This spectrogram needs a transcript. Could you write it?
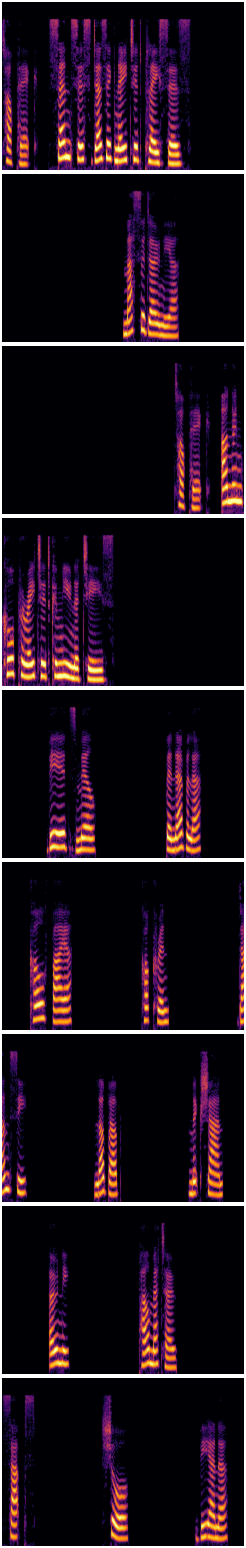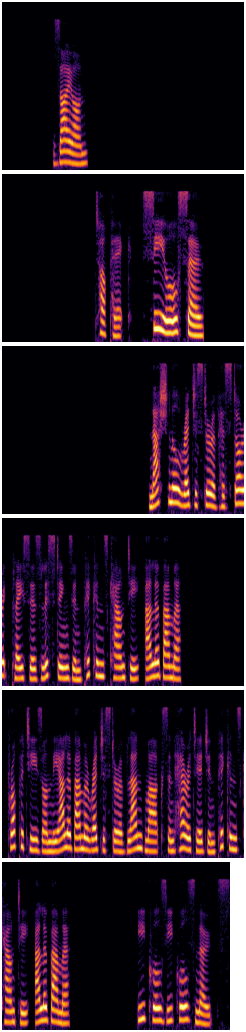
Topic Census designated places. Macedonia Topic: Unincorporated communities. Beards Mill, Benevola, Coal Fire, Cochrane, Dancy, Lubbub, McShan, Oni, Palmetto, Sapps, Shaw, Vienna Zion. Topic. See also. National Register of Historic Places listings in Pickens County, Alabama. Properties on the Alabama Register of Landmarks and Heritage in Pickens County, Alabama. Notes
